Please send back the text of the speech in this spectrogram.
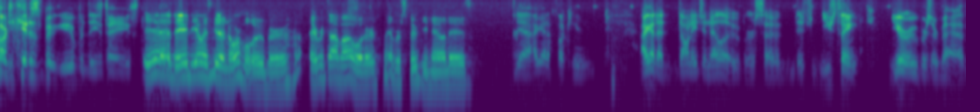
Hard to get a spooky Uber these days. Yeah, dude. You always get a normal Uber. Every time I order, it's never spooky nowadays. Yeah, I got a fucking, I got a Donnie Janela Uber. So if you think your Ubers are bad,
